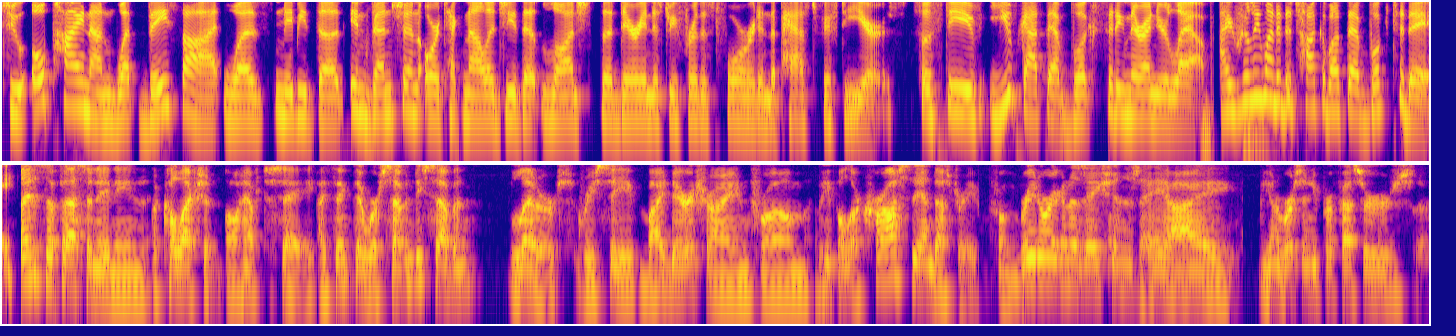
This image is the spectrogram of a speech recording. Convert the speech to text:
to opine on what they thought was maybe the invention or technology that launched the dairy industry furthest forward in the past 50 years. So, Steve, you've got that book sitting there on your lap. I really wanted to talk about that book today. It is a fascinating a collection, I'll have to say. I think there were 77 letters received by Dairy Shrine from people across the industry, from breed organizations, AI, university professors, uh,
